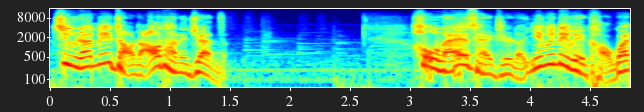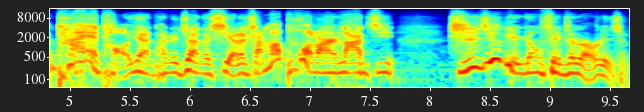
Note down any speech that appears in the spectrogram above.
竟然没找着他那卷子。后来才知道，因为那位考官太讨厌他这卷子写了什么破玩意儿垃圾，直接给扔废纸篓里去了。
